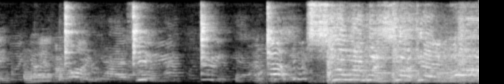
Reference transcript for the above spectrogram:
Do it with something.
